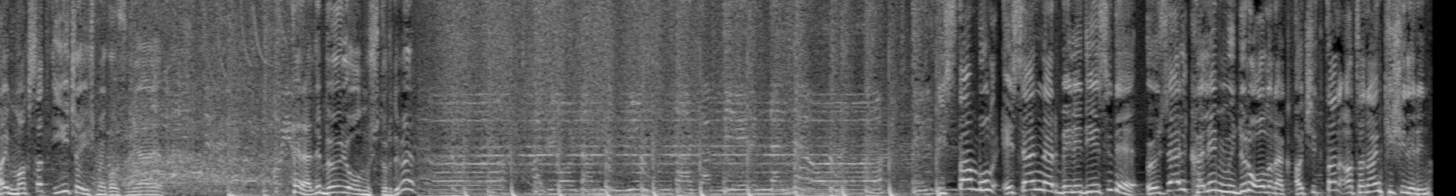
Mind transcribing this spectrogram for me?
Hayır maksat iyi çay içmek olsun yani. Herhalde böyle olmuştur değil mi? İstanbul Esenler Belediyesi de özel kalem müdürü olarak açıktan atanan kişilerin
